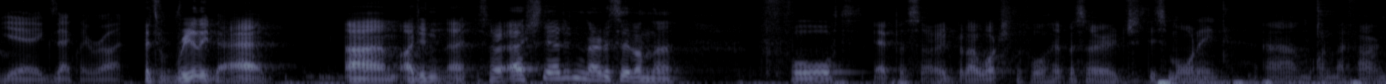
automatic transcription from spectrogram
yeah, exactly right. It's really bad. Um, I didn't. So actually, I didn't notice it on the fourth episode, but I watched the fourth episode this morning um, on my phone.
